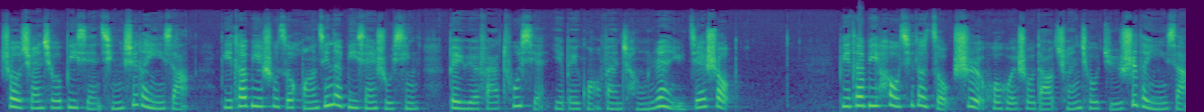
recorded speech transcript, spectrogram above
受全球避险情绪的影响。比特币数字黄金的避险属性被越发凸显，也被广泛承认与接受。比特币后期的走势或会受到全球局势的影响。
